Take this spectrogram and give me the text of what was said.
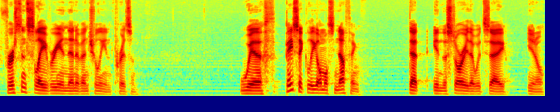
first in slavery and then eventually in prison, with basically almost nothing that in the story that would say, you know,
